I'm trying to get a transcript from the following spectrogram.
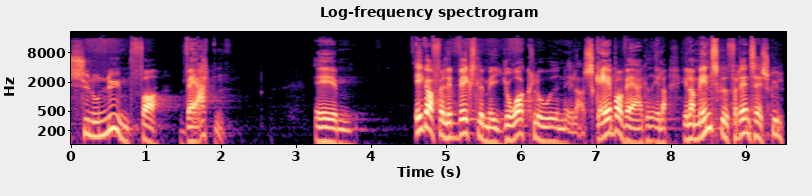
synonym for verden. Øhm, ikke at forveksle med jordkloden, eller skaberværket, eller, eller mennesket for den sags skyld,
